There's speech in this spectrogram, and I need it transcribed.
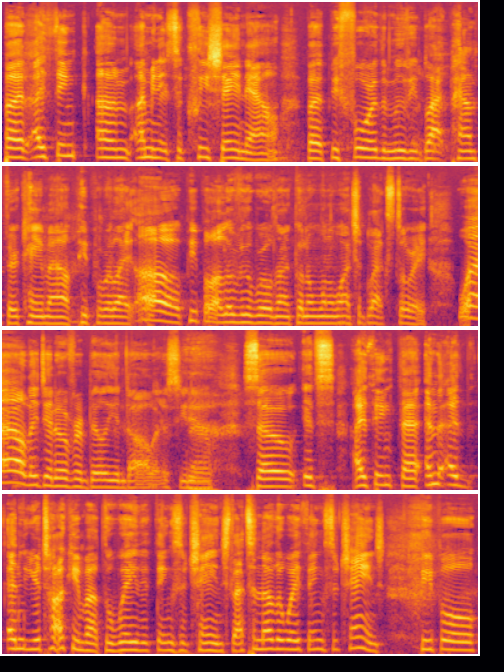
But I think, um, I mean, it's a cliche now, but before the movie Black Panther came out, people were like, oh, people all over the world aren't going to want to watch a black story. Well, they did over a billion dollars. You know, Yeah. so it's I think that and and- you're talking about the way that things have changed. That's another way things have changed. People,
